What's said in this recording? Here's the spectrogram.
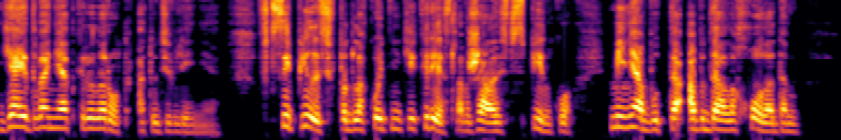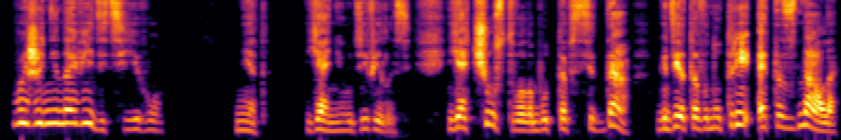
Я едва не открыла рот от удивления. Вцепилась в подлокотники кресла, вжалась в спинку. Меня будто обдало холодом. «Вы же ненавидите его!» Нет, я не удивилась. Я чувствовала, будто всегда, где-то внутри это знала.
